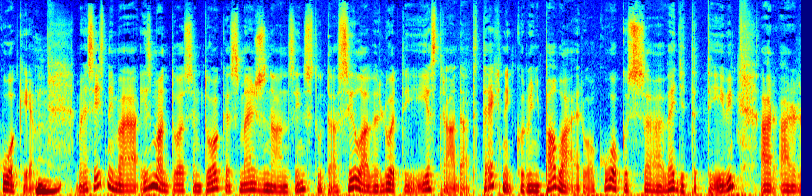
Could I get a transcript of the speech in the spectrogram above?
kokiem. Mm -hmm. Mēs īstenībā izmantosim to, kas Meža zinātnes institūtā Silā ir ļoti iestrādāta tehnika, kur viņi pavairo kokus veģetatīvi ar, ar,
